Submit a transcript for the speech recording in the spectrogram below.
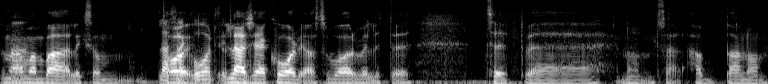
man, Ja. man bara liksom Lär sig tar- ackord, typ. Lär sig ackord, ja. Så var det väl lite typ eh, någon så här ABBA, någon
